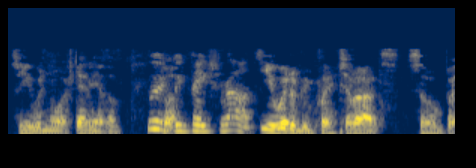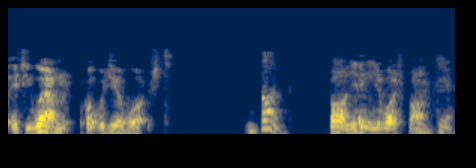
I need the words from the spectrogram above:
so you wouldn't have watched any of them. we would but- be playing charades. You would have been playing charades. So, but if you weren't, what would you have watched? Bond. Bond. You think you'd watch Bond? Yeah.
